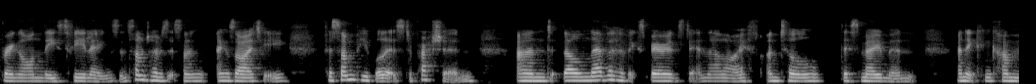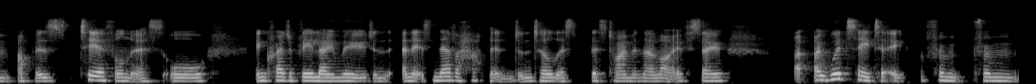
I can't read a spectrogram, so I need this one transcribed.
bring on these feelings. And sometimes it's anxiety. For some people, it's depression. And they'll never have experienced it in their life until this moment. And it can come up as tearfulness or incredibly low mood and and it's never happened until this this time in their life so I would say to from from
